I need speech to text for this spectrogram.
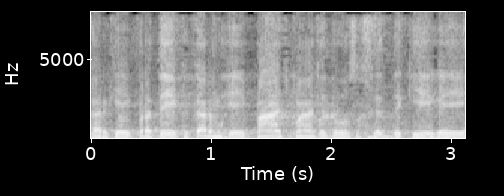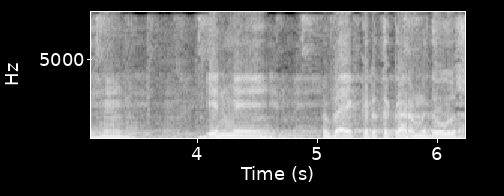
करके प्रत्येक कर्म के पांच-पांच दोष सिद्ध किए गए हैं। इनमें वैकृत कर्म दोष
